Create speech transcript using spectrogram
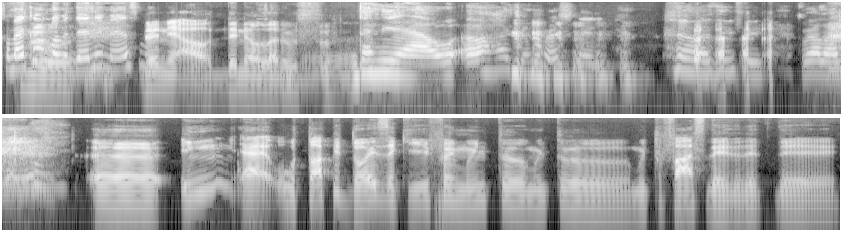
Como é que é o nome dele mesmo? Daniel, Daniel Larusso. Daniel, ah, tinha um crush nele. Mas enfim, vai lá, Daniel. Uh, em, é, o top 2 aqui foi muito, muito, muito fácil de, de, de,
